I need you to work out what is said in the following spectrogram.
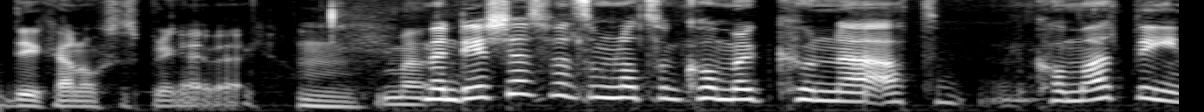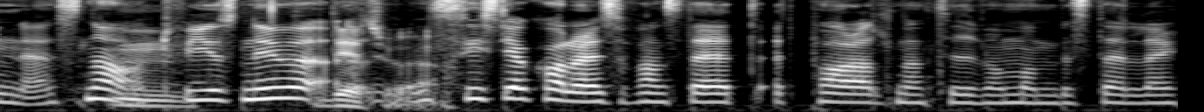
det kan också springa iväg. Mm. Men, Men det känns väl som något som kommer kunna att komma att bli inne snart. Mm. För just nu, Det jag. sist jag kollade så fanns det ett, ett par alternativ om man beställer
